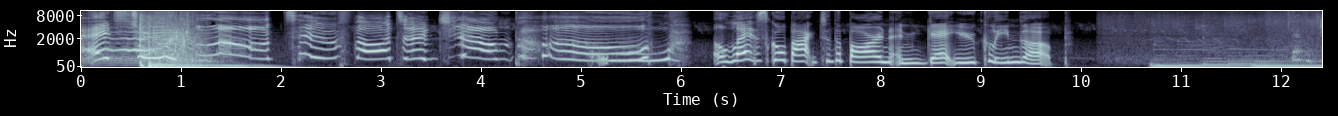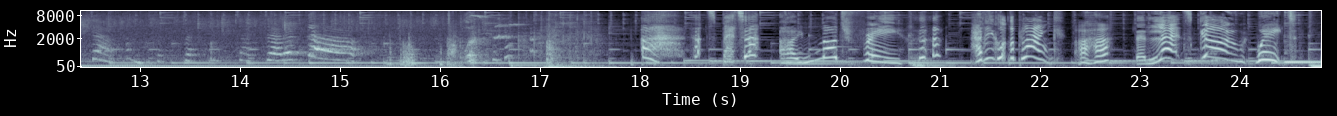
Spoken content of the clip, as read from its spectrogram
It's too... Oh, too far to jump! Oh. Oh, let's go back to the barn and get you cleaned up. I'm mud free. Have you got the plank? Uh-huh. Then let's go! Wait!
